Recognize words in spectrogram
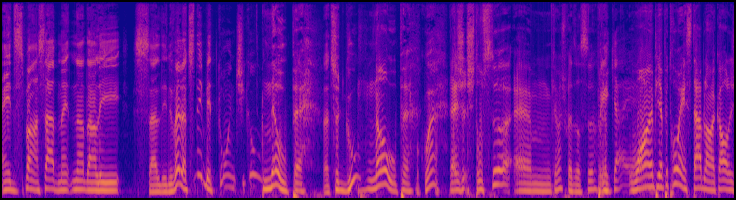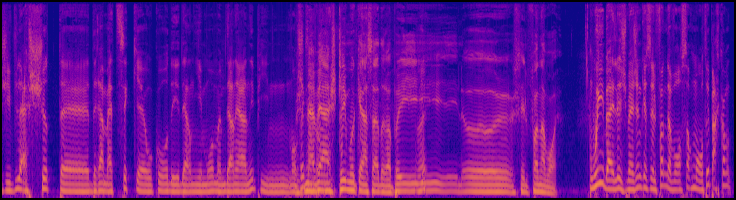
indispensable maintenant dans les salles des nouvelles. As-tu des bitcoins, Chico? Nope. As-tu de goût? Nope. Pourquoi? Euh, je, trouve ça, euh, comment je pourrais dire ça? Précaire. Ouais, puis un peu trop instable encore. J'ai vu la chute euh, dramatique au cours des derniers mois, même dernière année. Puis je n'avais acheté, moi, quand ça a droppé. Et là, c'est le fun à voir. Oui, ben là, j'imagine que c'est le fun de voir ça remonter. Par contre,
